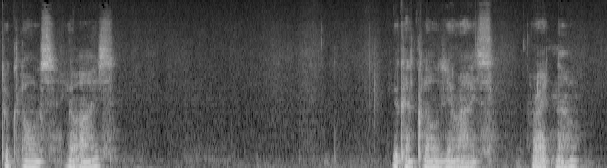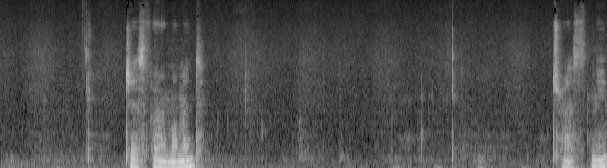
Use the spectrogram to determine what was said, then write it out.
to close your eyes. You can close your eyes right now, just for a moment. Trust me.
